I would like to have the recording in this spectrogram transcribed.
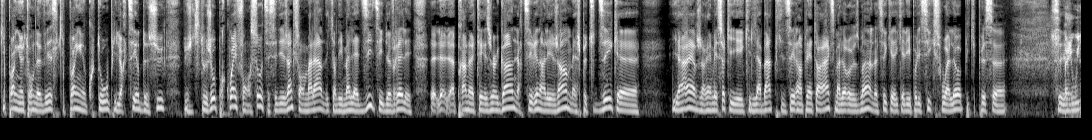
qui pognent un tournevis, qui pognent un couteau, puis ils leur tirent dessus. Puis je dis toujours, pourquoi ils font ça? c'est des gens qui sont malades, qui ont des maladies. Ils devraient les, prendre un taser gun, leur tirer dans les jambes, mais je peux te dire que Hier, j'aurais aimé ça qu'ils l'abattent puis qu'ils tirent en plein thorax, malheureusement, là, tu sais, qu'il y ait les policiers qui soient là puis qui puissent... Euh, ben oui,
